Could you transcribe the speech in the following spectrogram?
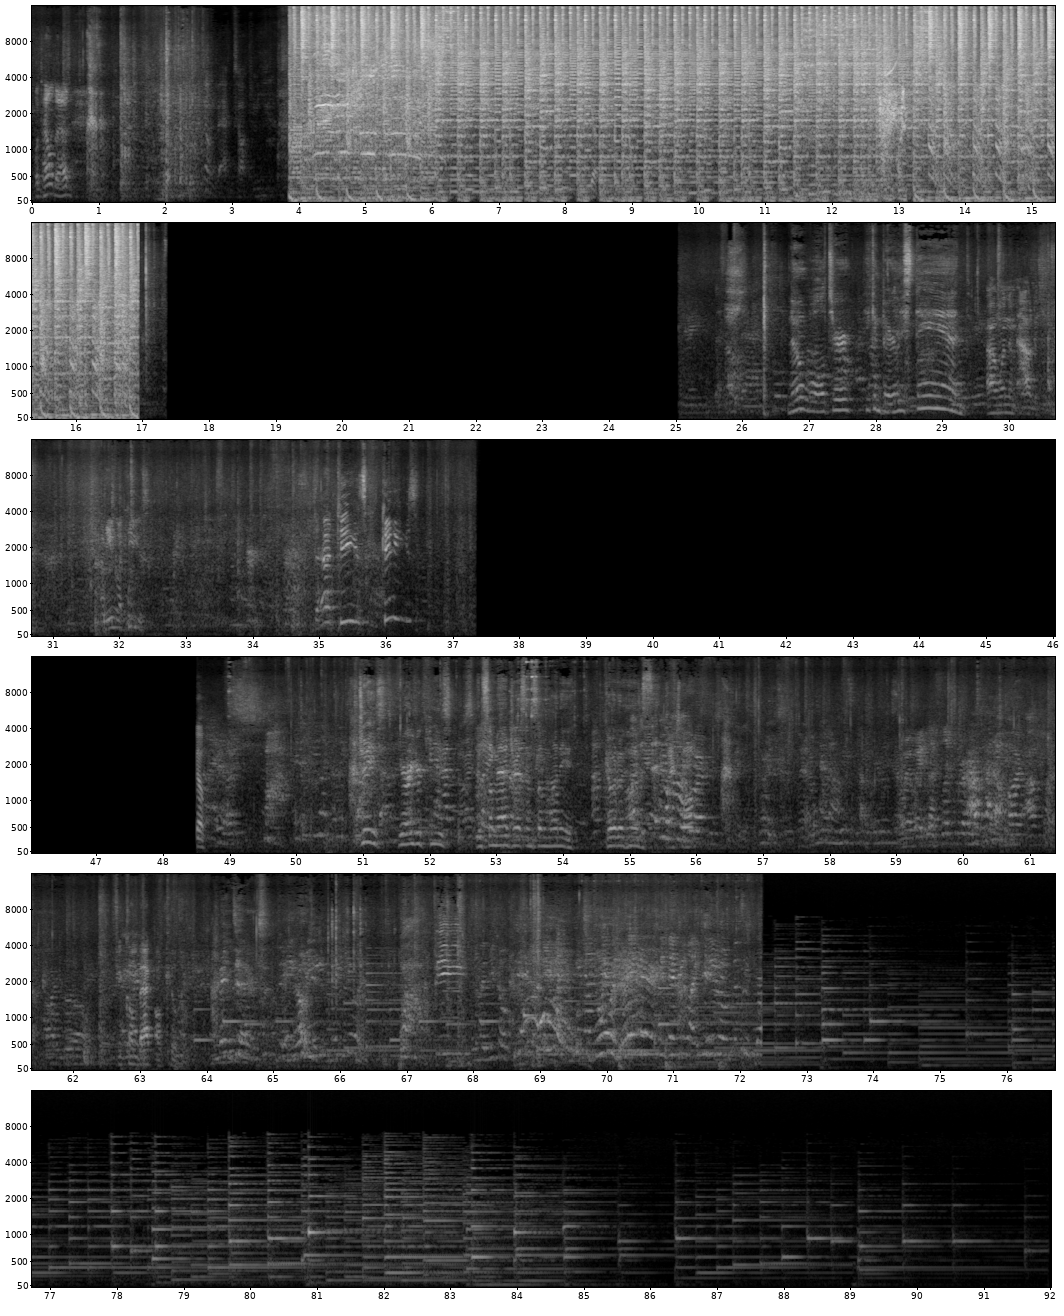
What the hell, Dad? No, Walter. He can barely stand. I want him out of here. I need my keys. Dad, keys, keys. Go. Jace, here are your keys and some address and some money. Go to him. Thanks, Mom. If you come back, I'll kill him.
